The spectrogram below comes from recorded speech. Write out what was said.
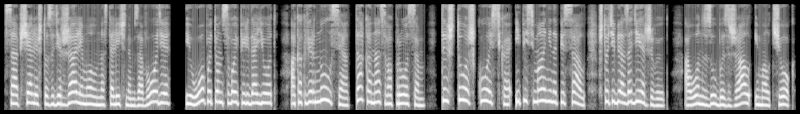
Сообщали, что задержали, мол, на столичном заводе, и опыт он свой передает. А как вернулся, так она с вопросом. «Ты что ж, Костька, и письма не написал, что тебя задерживают?» А он зубы сжал и молчок.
